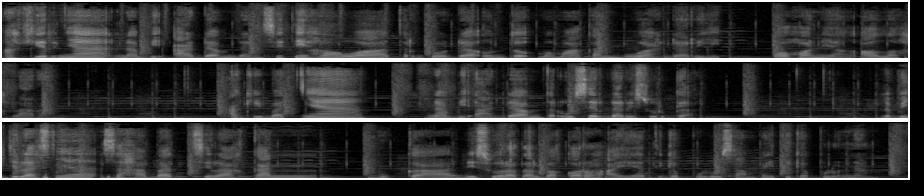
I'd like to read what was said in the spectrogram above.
akhirnya Nabi Adam dan Siti Hawa tergoda untuk memakan buah dari pohon yang Allah larang. Akibatnya, Nabi Adam terusir dari surga. Lebih jelasnya, sahabat silahkan buka di surat Al-Baqarah ayat 30-36.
